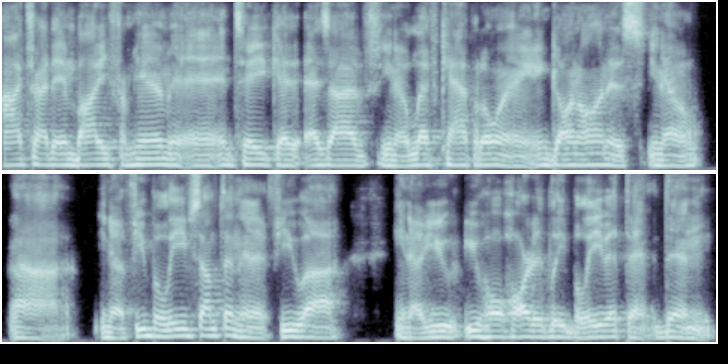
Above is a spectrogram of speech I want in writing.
I tried to embody from him and, and, take as I've you know left Capital and, and gone on as you know uh, you know if you believe something and if you uh, you know you you wholeheartedly believe it then then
